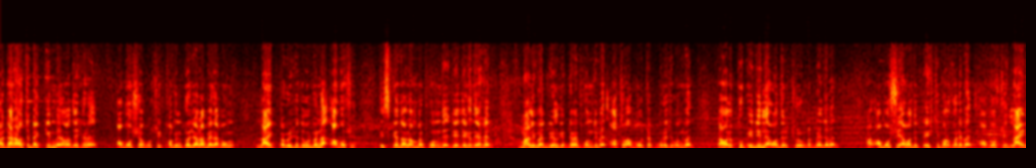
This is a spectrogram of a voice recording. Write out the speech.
আর যারা হচ্ছে বাইক কিনবেন আমাদের এখানে, অবশ্যই অবশ্যই কমেন্ট করে জানাবেন এবং লাইক কমেন্ট সাথে ভুলবেন না। অবশ্যই স্ক্রিনে দেওয়া নাম্বার ফোন দিয়ে যে যেখান থেকে আসেন মালিবাগ রেলগেট নেমে ফোন দেবেন অথবা মৌচাক মোড়ে এসে ফোন দিবেন, তাহলে খুব ইজিলি আমাদের শোরুমটা পেয়ে যাবেন। আর অবশ্যই আমাদের পেজটি ফলো করে নেবেন। অবশ্যই লাইক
